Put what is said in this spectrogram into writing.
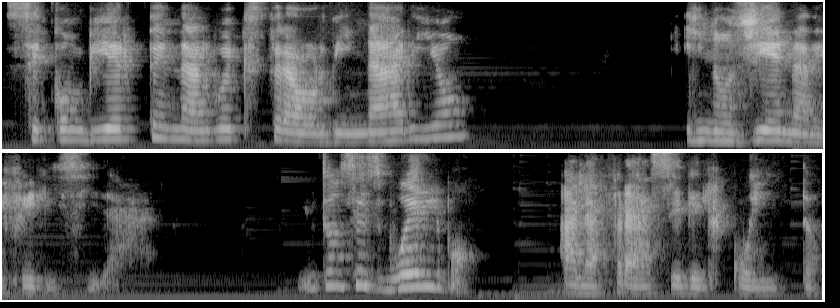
se convierte en algo extraordinario y nos llena de felicidad. Entonces vuelvo a la frase del cuento.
